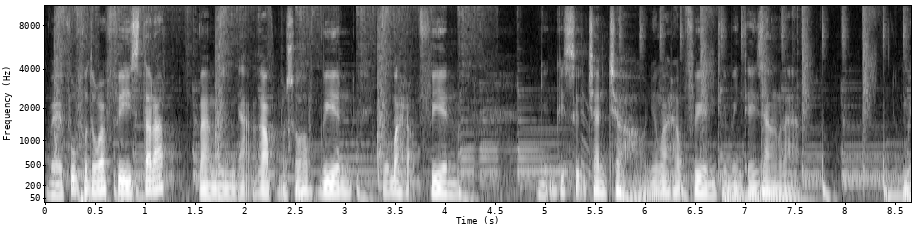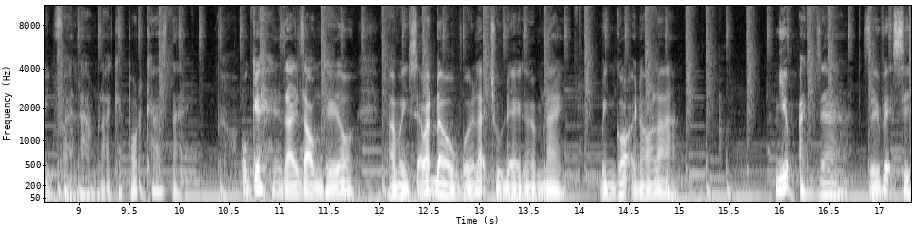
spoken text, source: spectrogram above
về food photography startup và mình đã gặp một số học viên những bạn học viên những cái sự chăn trở những bạn học viên thì mình thấy rằng là mình phải làm lại cái podcast này. Ok dài dòng thế thôi. Và mình sẽ bắt đầu với lại chủ đề ngày hôm nay. Mình gọi nó là nhiếp ảnh gia giấy vệ sinh.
